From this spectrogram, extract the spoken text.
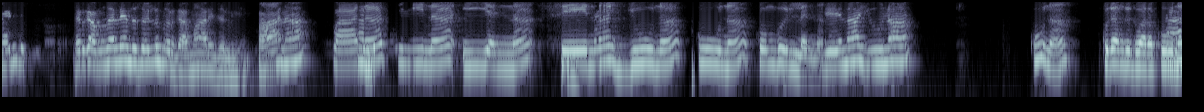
ரெண்டு. இருக்கா முதல்ல இந்த சொல்லுங்க இருக்கா மாறி சொல்லி பானா? பானா தீனா ஈயன்னா சேனா ஜூனா கூனா கொம்பு இல்லைன்னா. ஏனா யூனா? கூனா? குரங்குக்கு வர கூனா?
